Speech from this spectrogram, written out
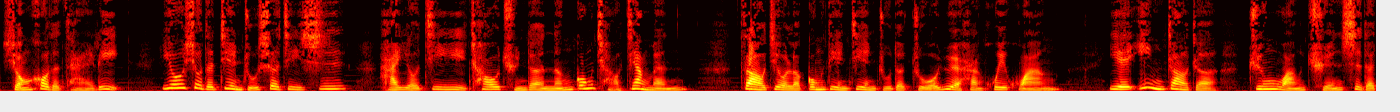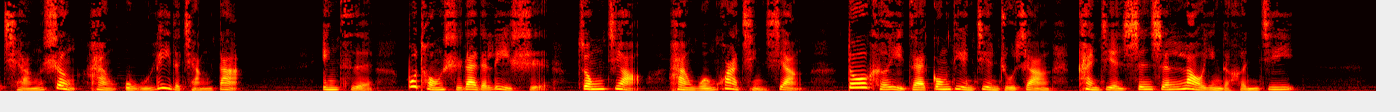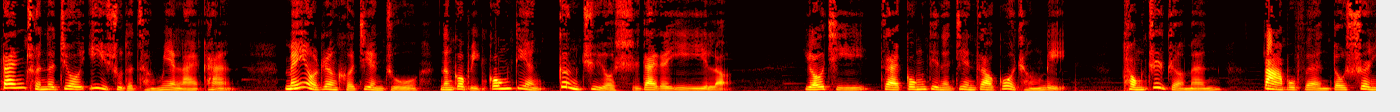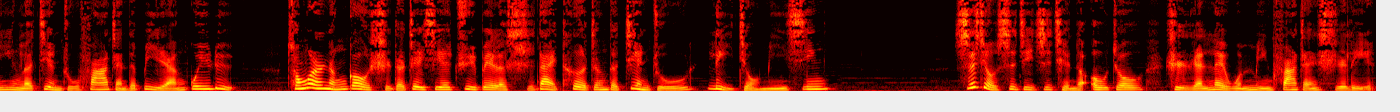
雄厚的财力、优秀的建筑设计师，还有技艺超群的能工巧匠们，造就了宫殿建筑的卓越和辉煌，也映照着君王权势的强盛和武力的强大。因此，不同时代的历史、宗教和文化倾向，都可以在宫殿建筑上看见深深烙印的痕迹。单纯的就艺术的层面来看，没有任何建筑能够比宫殿更具有时代的意义了。尤其在宫殿的建造过程里，统治者们大部分都顺应了建筑发展的必然规律，从而能够使得这些具备了时代特征的建筑历久弥新。十九世纪之前的欧洲是人类文明发展史里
